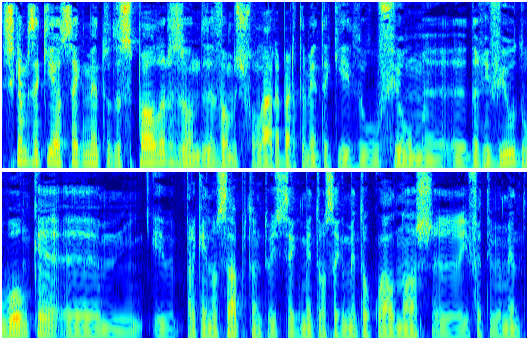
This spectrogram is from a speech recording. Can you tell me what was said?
Chegamos aqui ao segmento de spoilers, onde vamos falar abertamente aqui do filme uh, da review, do Wonka. Uh, para quem não sabe, portanto, este segmento é um segmento ao qual nós, uh, efetivamente,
